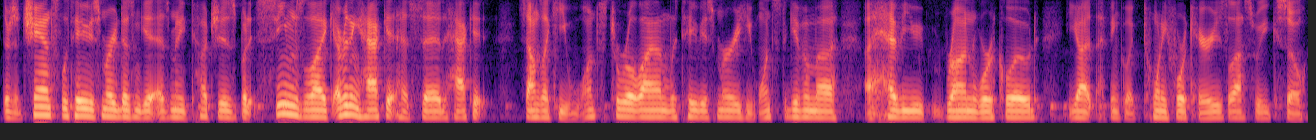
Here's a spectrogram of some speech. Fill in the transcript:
there's a chance Latavius Murray doesn't get as many touches, but it seems like everything Hackett has said, Hackett sounds like he wants to rely on Latavius Murray. He wants to give him a, a heavy run workload. He got, I think, like 24 carries last week. So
